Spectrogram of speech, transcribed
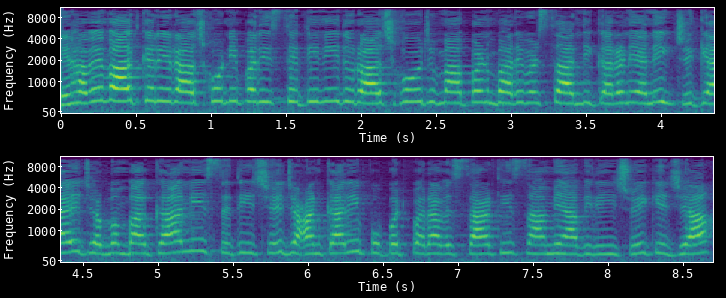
અને હવે વાત કરીએ રાજકોટની પરિસ્થિતિની, તો રાજકોટમાં પણ ભારે વરસાદને કારણે અનેક જગ્યાએ જળબંબાકારની સ્થિતિ છે. જાણકારી પોપટપરા વિસ્તારથી સામે આવી રહી છે કે જ્યાં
